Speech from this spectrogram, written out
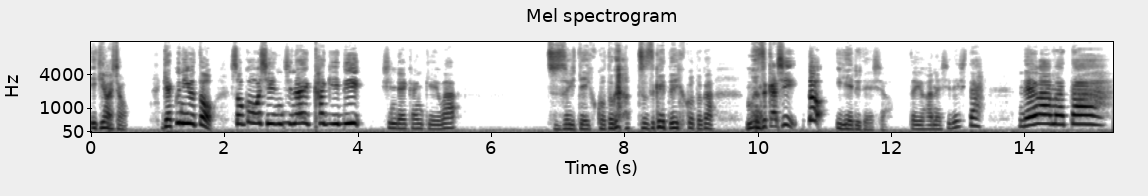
いきましょう。逆に言うとそこを信じない限り信頼関係は続いていくことが 続けていくことが難しいと言えるでしょう。という話でした。ではまた。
